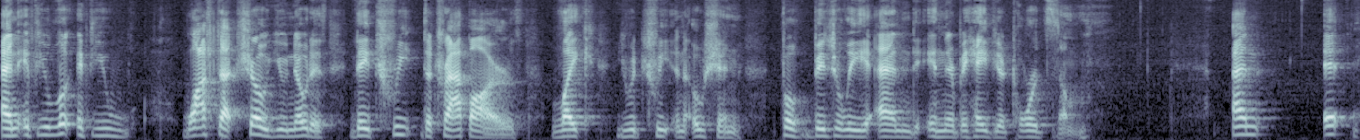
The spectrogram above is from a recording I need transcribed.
And if you look, if you watch that show, you notice they treat the trapars like you would treat an ocean, both visually and in their behavior towards them. And it.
